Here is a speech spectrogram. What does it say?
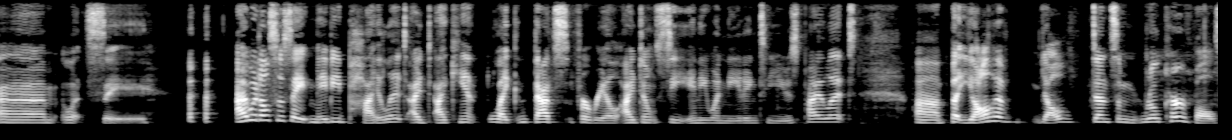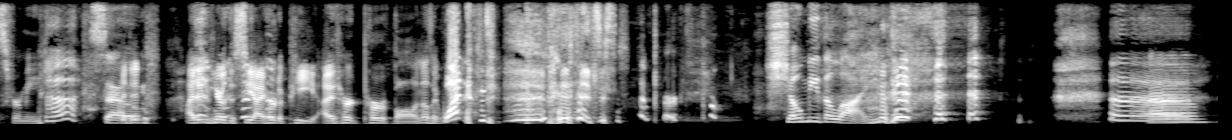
Um, let's see. I would also say maybe pilot. I I can't like that's for real. I don't see anyone needing to use pilot. Uh, but y'all have y'all done some real curveballs for me. So I didn't. I didn't hear the C. I heard a P. I heard perv ball, and I was like, "What?" It's just- show me the line. um,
